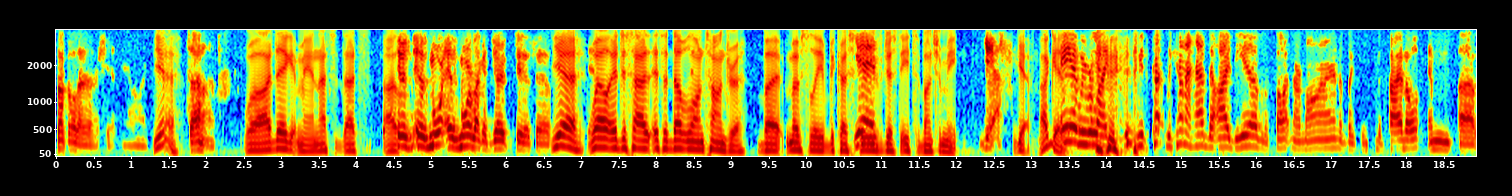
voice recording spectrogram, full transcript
fuck all that other shit, you know? Like Yeah. so I don't know. Well, I dig it, man. That's that's. I, It was it was more it was more like a joke too. So yeah, Yeah. Well, it just has it's a double entendre, but mostly because Steve Yeah. just eats a bunch of meat. yes, Yeah, I get it. And we were like, we, we, we kind of had the idea of the thought in our mind of like the, the title. And uh,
